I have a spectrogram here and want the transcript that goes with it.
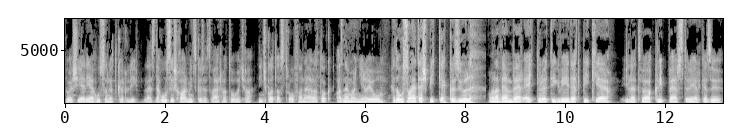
jó eséllyel ilyen 25 körüli lesz, de 20 és 30 között várható, hogyha nincs katasztrófa nálatok. Az nem annyira jó. Hát a 27-es pikkek közül van a Denver 1-től 5-ig védett pikje, illetve a Clippers-től érkező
